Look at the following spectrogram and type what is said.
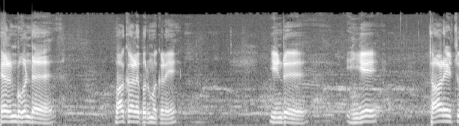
பேரன்பு கொண்ட வாக்காளர் பெருமக்களே இன்று இங்கே தாளையத்து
